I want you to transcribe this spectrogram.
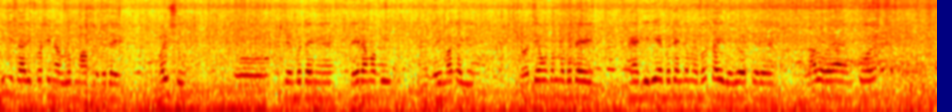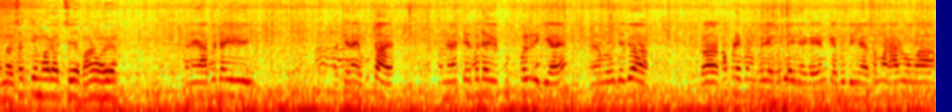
બીજી તારીખ પછીના વ્લોગમાં આપણે બધા મળીશું. તો અત્યારે બધાને જયરામ આપી અને જય માતાજી. તો અત્યારે હું તમને બધા અહીંયા જે રહ્યા બધાને તમને બતાવી દેજો. અત્યારે લાલો હોય ઊંચો હોય. અમારે સત્ય મહારાજ છે, ભાણો હોય અને આ બધા અત્યારે અહીંયા ફૂટા અને અત્યારે બધા પલરી ગયા હે. અને બધા જો કપડે પણ બધા બદલાવી નાખ્યા એમ કે બધું અહીંયા સમાન હારવામાં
